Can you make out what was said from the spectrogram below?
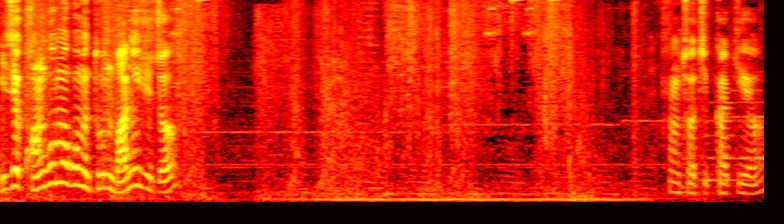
이제 광고 먹으면 돈 많이 주죠. 그냥 저 집 갈게요.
